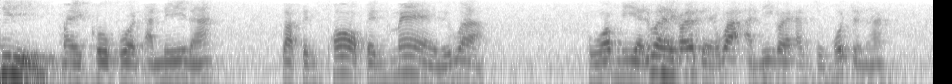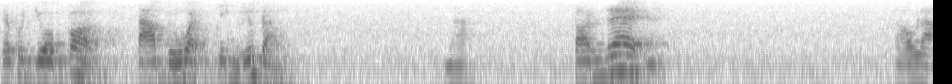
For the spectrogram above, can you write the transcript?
ที่ไมโครโฟนอันนี้นะว่าเป็นพ่อเป็นแม่หรือว่าผัวเมียหรืออะไรก็แล้วแต่ว่าอันนี้ก็อันสมมตินะแล้วคุณโยมก็ตามดูว่าจริงหรือเปล่านะตอนแรกเนี่ยเอาละ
